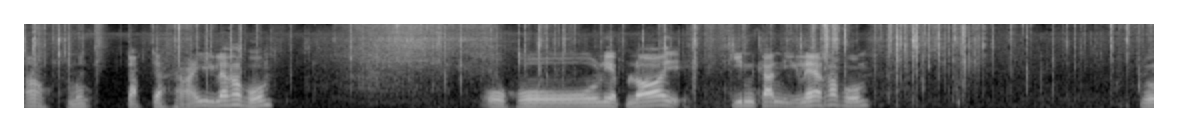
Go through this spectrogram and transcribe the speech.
เอ้าเหมือนกลับจะหายอีกแล้วครับผม โอ้โห เรียบร้อย กินกันอีกแล้วครับผม ดู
